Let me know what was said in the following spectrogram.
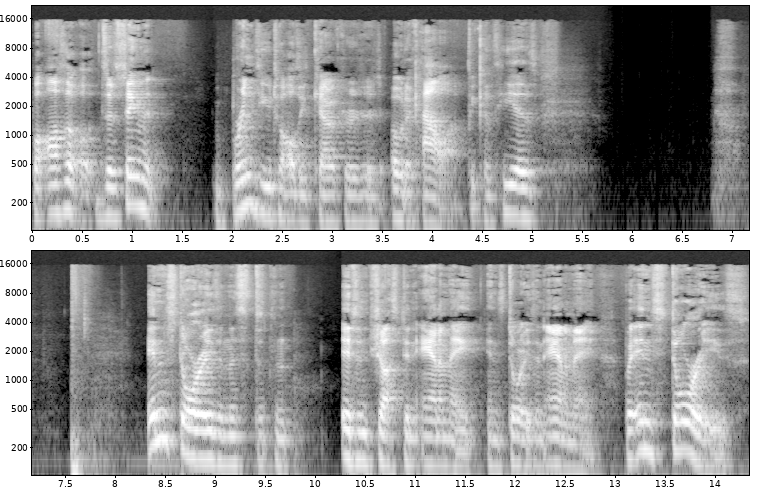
But also the thing that brings you to all these characters is Odokawa because he is in stories, and this doesn't, isn't just in anime, in stories in anime, but in stories,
